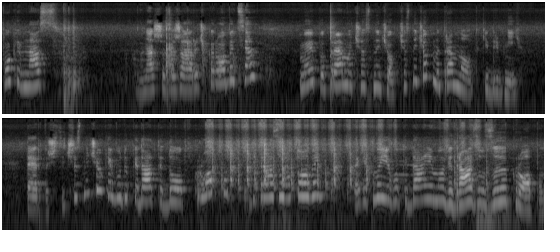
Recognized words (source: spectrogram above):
поки в нас наша зажарочка робиться, ми потремо чесничок. Чесничок ми тремо на отакій дрібній терточці. Чесничок я буду кидати до кропу, відразу готовий, так як ми його кидаємо відразу з кропом.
